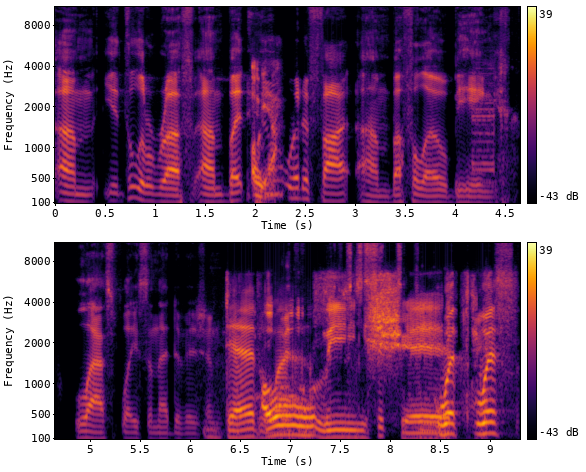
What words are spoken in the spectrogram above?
um, it's a little rough. Um, but oh, who yeah. would have thought um, Buffalo being last place in that division? Dead Holy shit! With with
